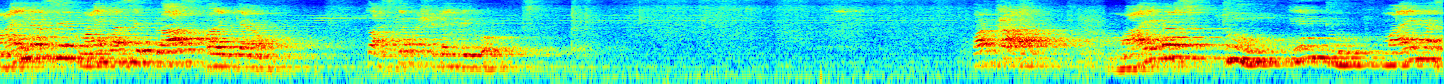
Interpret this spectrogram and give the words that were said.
মাইনাসে মাইনাসে প্লাস হয় কেন তো আজকে আমরা সেটাই দেখব। অর্থাৎ minus two into minus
